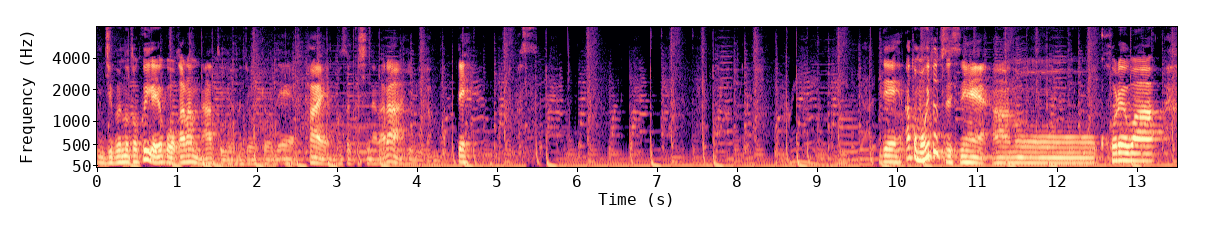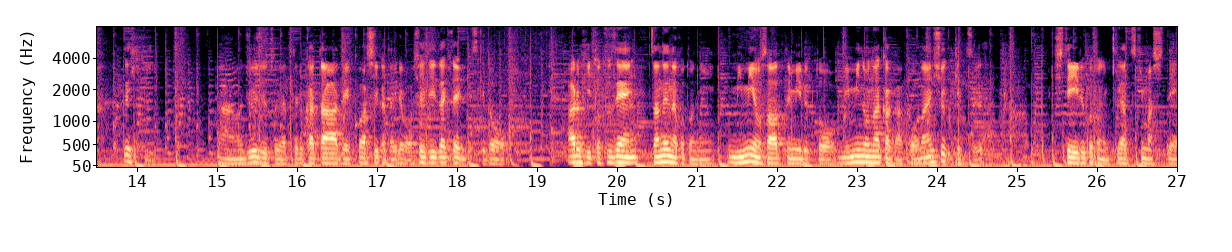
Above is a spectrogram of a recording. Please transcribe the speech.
自分の得意がよくわからんなというような状況で、はい、模索しながら日々頑張ってであともう一つですね、あのー、これはぜひあの柔術をやってる方で詳しい方いれば教えていただきたいんですけどある日突然残念なことに耳を触ってみると耳の中がこう内出血していることに気がつきまして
